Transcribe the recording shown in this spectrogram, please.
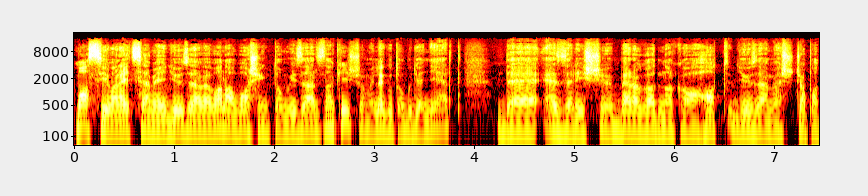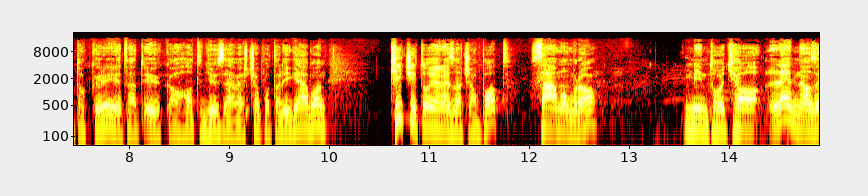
Masszívan egy személy győzelme van a Washington Wizardsnak is, ami legutóbb ugyan nyert, de ezzel is beragadnak a hat győzelmes csapatok köré, illetve hát ők a hat győzelmes csapat a ligában. Kicsit olyan ez a csapat, számomra, mint hogyha lenne az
